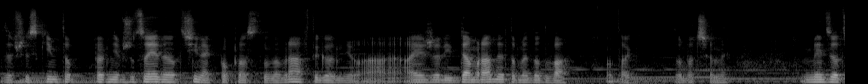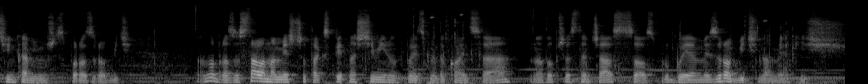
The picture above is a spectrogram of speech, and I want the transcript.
ze wszystkim, to pewnie wrzucę jeden odcinek po prostu, dobra, w tygodniu. A, a jeżeli dam radę, to będą dwa. No tak, zobaczymy. Między odcinkami muszę sporo zrobić. No dobra, zostało nam jeszcze tak z 15 minut powiedzmy do końca. No to przez ten czas co? Spróbujemy zrobić nam jakiś,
